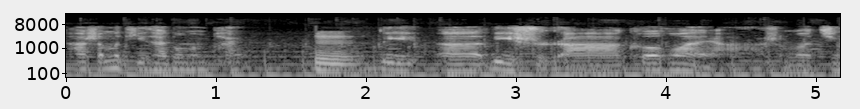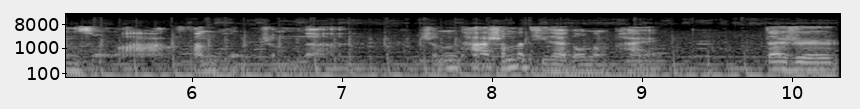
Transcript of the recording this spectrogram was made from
他什么题材都能拍，嗯，历呃历史啊、科幻呀、什么惊悚啊、反恐什么的，什么他什么题材都能拍，但是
